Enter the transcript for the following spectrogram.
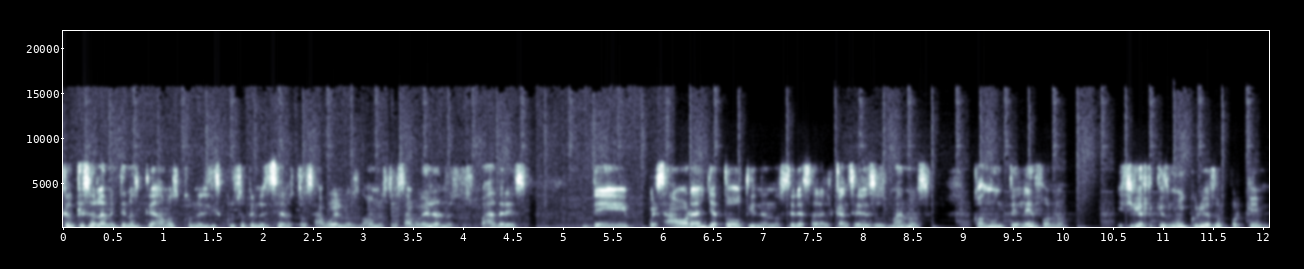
Creo que solamente nos quedamos con el discurso que nos dicen nuestros abuelos, ¿no? Nuestros abuelos, nuestros padres, de pues ahora ya todo tienen ustedes al alcance de sus manos, con un teléfono. Y fíjate que es muy curioso porque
